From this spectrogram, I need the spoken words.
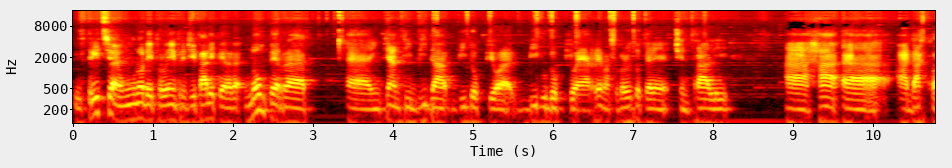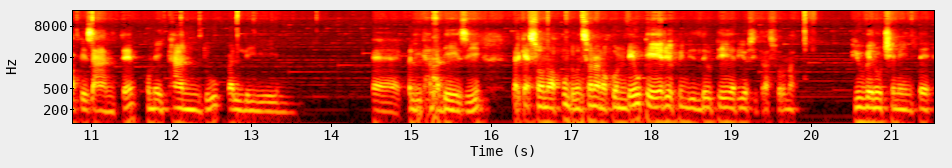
Il trizio è uno dei problemi principali per, non per eh, impianti BWR, BWR, ma soprattutto per centrali a, a, ad acqua pesante, come i Candu, quelli, eh, quelli canadesi, perché sono, appunto, funzionano con deuterio e quindi il deuterio si trasforma più velocemente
